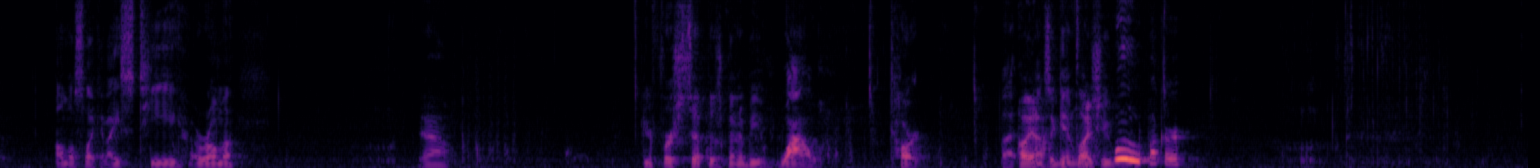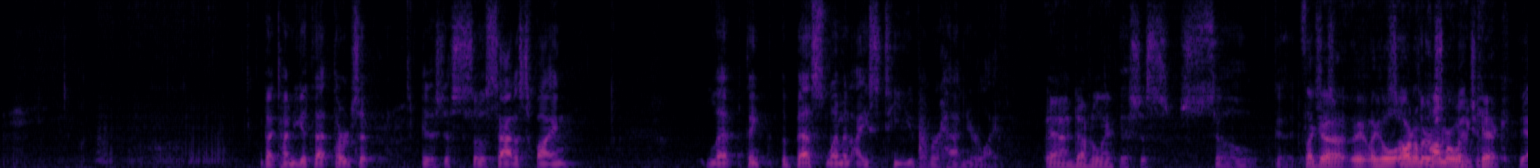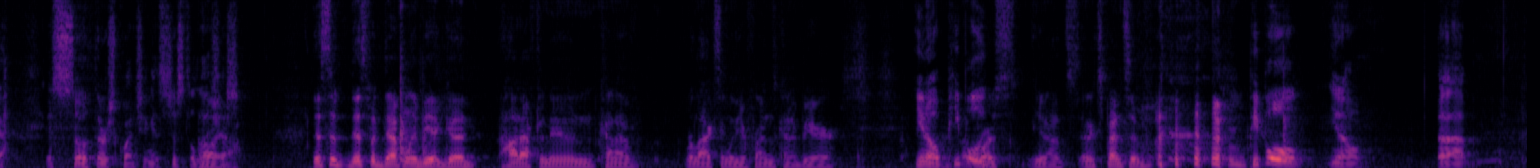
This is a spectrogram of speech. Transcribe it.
almost like an iced tea aroma. Yeah. Your first sip is going to be wow, tart. But Oh, yeah. once again, it's once like, you woo, pucker. By the time you get that third sip, it is just so satisfying. Lem- think the best lemon iced tea you've ever had in your life. Yeah, definitely. It's just so good. It's like a- like a little Arnold Palmer with a kick. Yeah, it's so thirst quenching. It's just delicious. Oh, yeah. This is this would definitely be a good hot afternoon kind of relaxing with your friends kind of beer. You know, people. Of course, you know it's an expensive. people you know uh,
